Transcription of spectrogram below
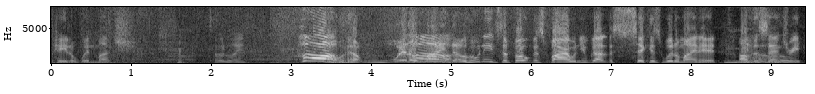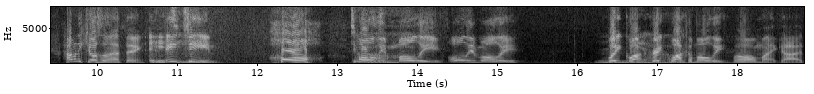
Pay to win much? Totally. Oh, that Widow Mine though! Who needs to focus fire when you've got the sickest Widow Mine hit of the century? How many kills on that thing? 18. Oh, holy moly! Holy moly! Gua- great guacamole! Oh my god!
